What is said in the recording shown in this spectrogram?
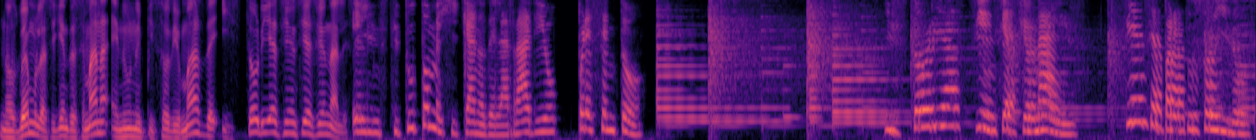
Nos vemos la siguiente semana en un episodio más de Historias Cienciacionales. El Instituto Mexicano de la Radio presentó Historias Cienciacionales. Ciencia para tus oídos.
